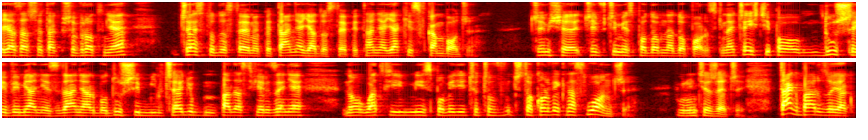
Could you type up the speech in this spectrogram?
Ja zacznę tak przewrotnie. Często dostajemy pytania, ja dostaję pytania, jak jest w Kambodży? Czym się, czy, w czym jest podobna do Polski? Najczęściej po dłuższej wymianie zdania albo dłuższym milczeniu pada stwierdzenie, no łatwiej mi jest powiedzieć, czy, to, czy cokolwiek nas łączy w gruncie rzeczy. Tak bardzo jak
